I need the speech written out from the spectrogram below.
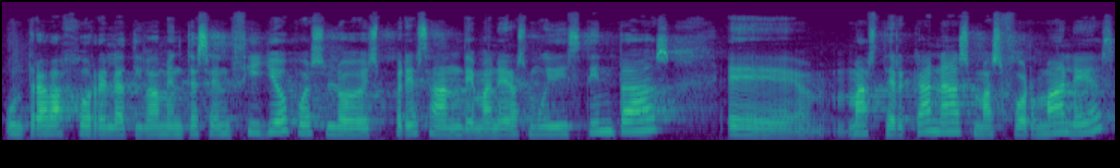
un trabajo relativamente sencillo, pues lo expresan de maneras muy distintas, eh, más cercanas, más formales,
